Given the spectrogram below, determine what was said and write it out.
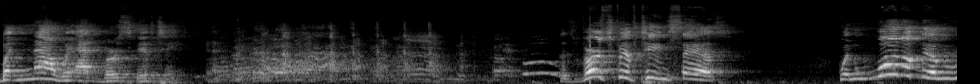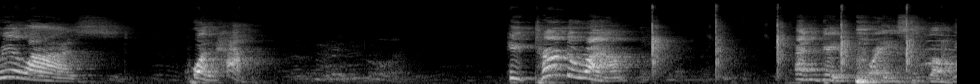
but now we're at verse 15. Because verse 15 says, when one of them realized what had happened, he turned around and gave praise to God.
